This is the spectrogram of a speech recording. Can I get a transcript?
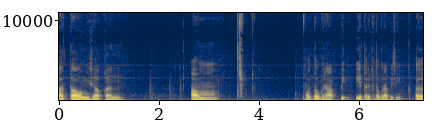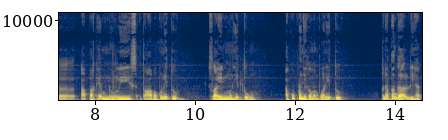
atau misalkan um, fotografi iya tadi fotografi sih eh, apa kayak menulis atau apa pun itu selain menghitung aku punya kemampuan itu. Kenapa nggak lihat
